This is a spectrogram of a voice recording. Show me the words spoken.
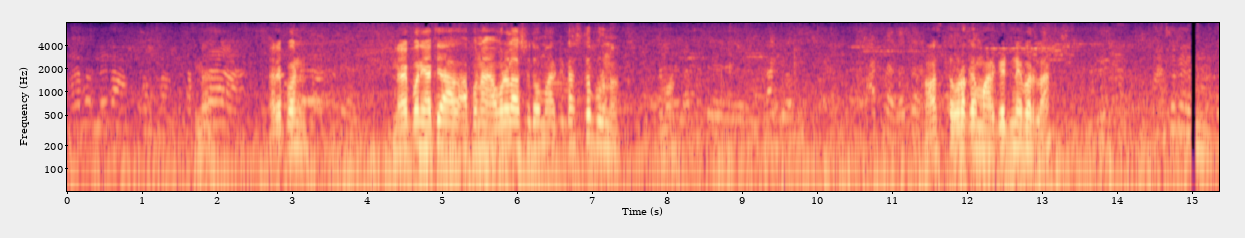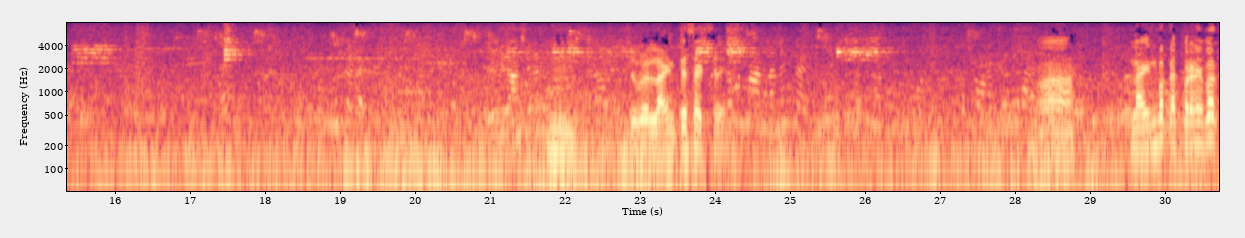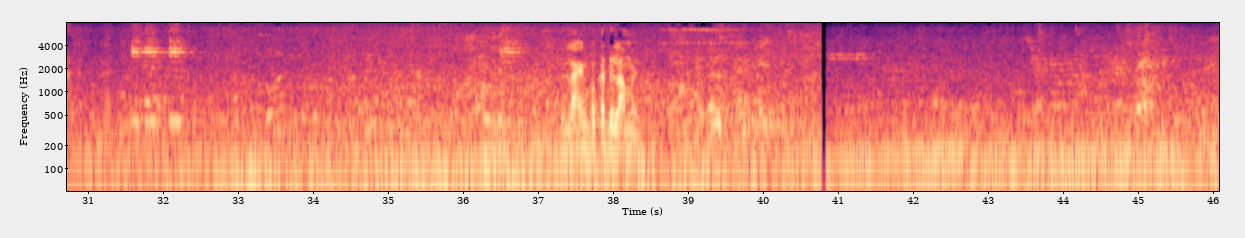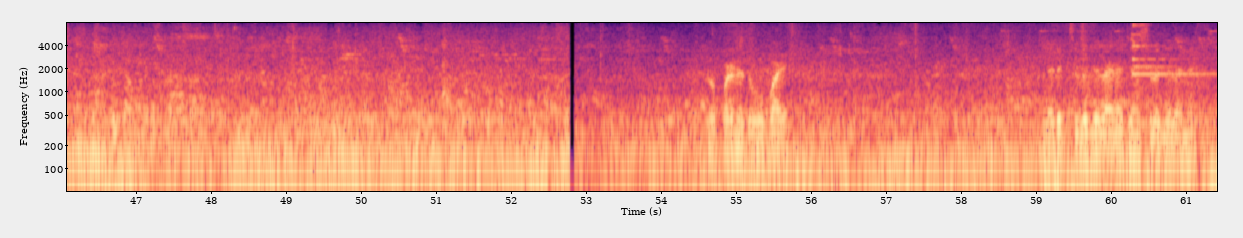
नाही अरे पण नाही पण याचे आपण आवडला असतो तो मार्केट असतं पूर्ण. मग. आज तेवढा काही मार्केट नाही भरला. जेवढं लाईन ते साईडची आहे. हा. लाईन बघ कातपर्यंत बघ. लाईन बघ कधी लांब आहे. आहे तो उभा आहे. लेडीजची वेगळी लाईन आहे जेंट्सची वेगळी लाईन आहे.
